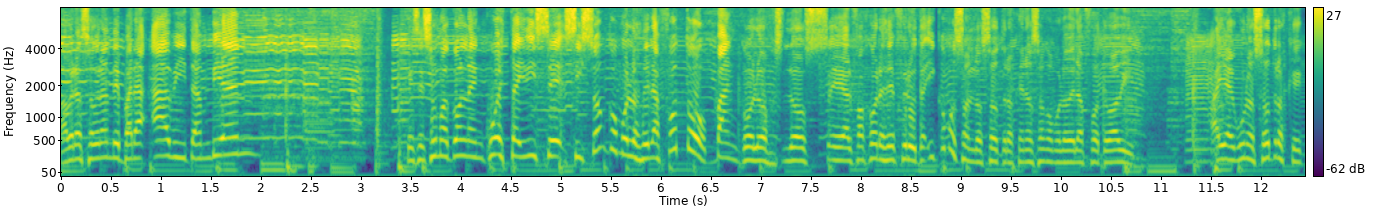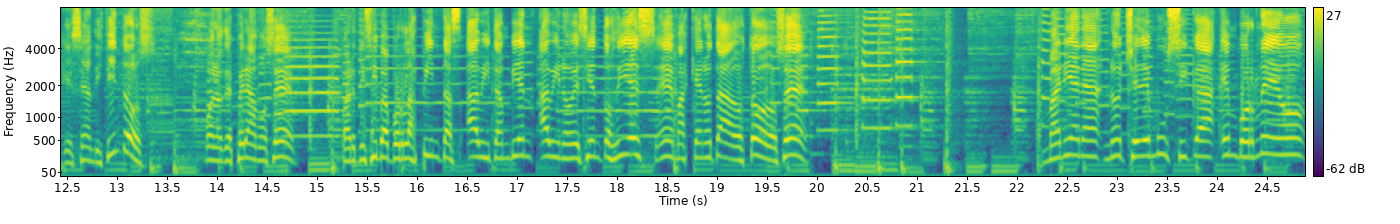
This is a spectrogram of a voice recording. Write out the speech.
Abrazo grande para Avi también. Que se suma con la encuesta y dice, si son como los de la foto, banco los, los eh, alfajores de fruta. ¿Y cómo son los otros que no son como los de la foto, Avi? ¿Hay algunos otros que, que sean distintos? Bueno, te esperamos, ¿eh? Participa por las pintas Avi también, Avi 910, ¿eh? Más que anotados todos, ¿eh? Mañana, noche de música en Borneo.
